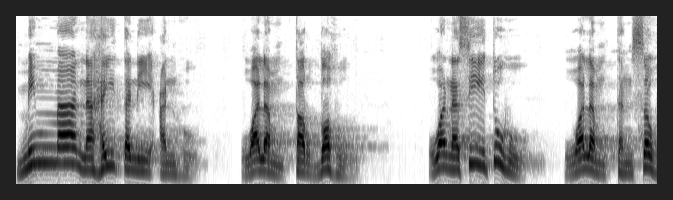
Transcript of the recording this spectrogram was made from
مما نهيتني عنه ولم ترضه ونسيته ولم تنسه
